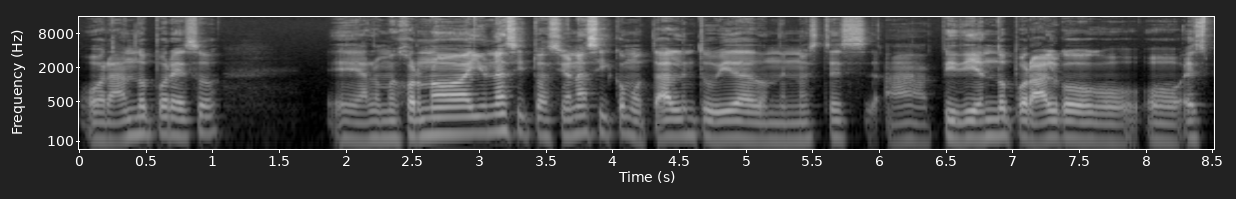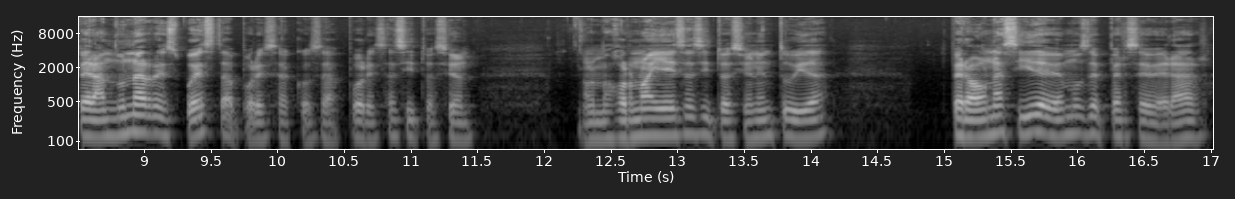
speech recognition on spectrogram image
orando por eso. Eh, a lo mejor no hay una situación así como tal en tu vida donde no estés uh, pidiendo por algo o, o, esperando una respuesta por esa cosa, por esa situación. A lo mejor no hay esa situación en tu vida, pero aún así debemos de perseverar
